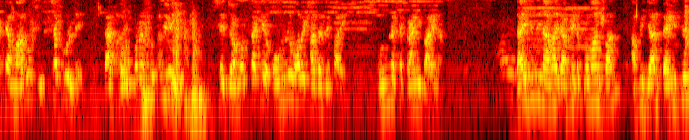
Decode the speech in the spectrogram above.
একটা মানুষ ইচ্ছা করলে তার কল্পনা শক্তি দিয়ে সে জগৎটাকে অন্যভাবে সাজাতে পারে অন্য একটা প্রাণী পারে না। তাই যদি না হয় আপনি একটা প্রমাণ পান। আপনি যান প্যারিসের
